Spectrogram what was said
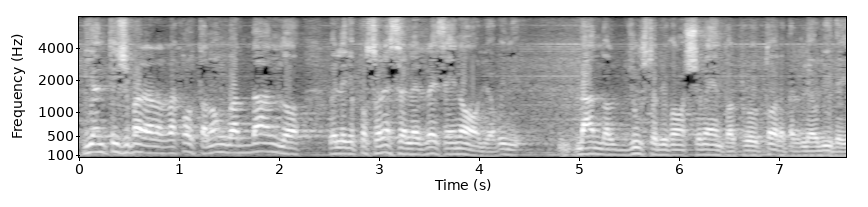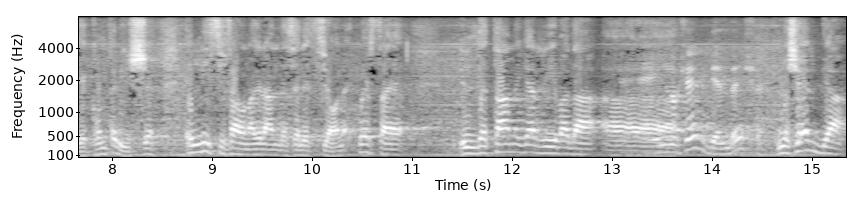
di anticipare la raccolta non guardando quelle che possono essere le rese in olio, quindi dando il giusto riconoscimento al produttore per le olive che conferisce e lì si fa una grande selezione. Questo è il dettame che arriva da... Uh, in Nocerbia invece? In Nocerbia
